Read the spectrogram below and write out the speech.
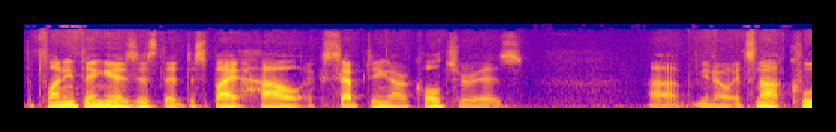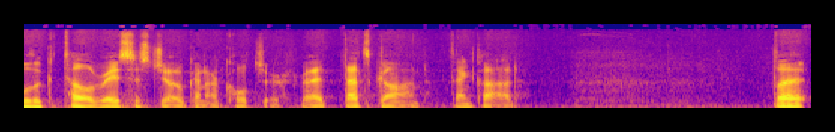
the funny thing is, is that despite how accepting our culture is, uh, you know, it's not cool to tell a racist joke in our culture, right? That's gone, thank God. But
